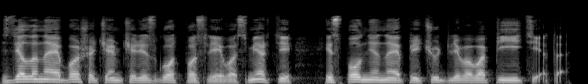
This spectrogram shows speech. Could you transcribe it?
сделанная больше, чем через год после его смерти, исполненная причудливого пиетета.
